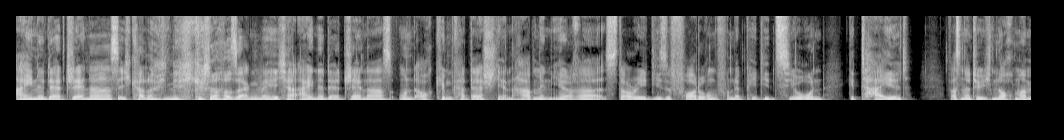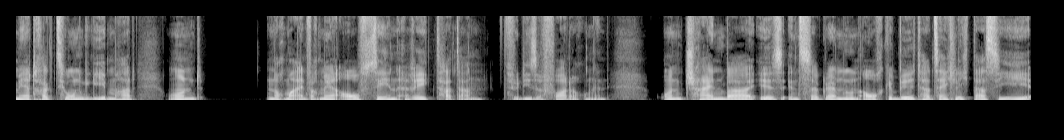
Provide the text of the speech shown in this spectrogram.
eine der Jenners, ich kann euch nicht genau sagen, welche, eine der Jenners und auch Kim Kardashian haben in ihrer Story diese Forderung von der Petition geteilt, was natürlich nochmal mehr Traktion gegeben hat und nochmal einfach mehr Aufsehen erregt hat dann für diese Forderungen. Und scheinbar ist Instagram nun auch gewillt tatsächlich, dass sie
